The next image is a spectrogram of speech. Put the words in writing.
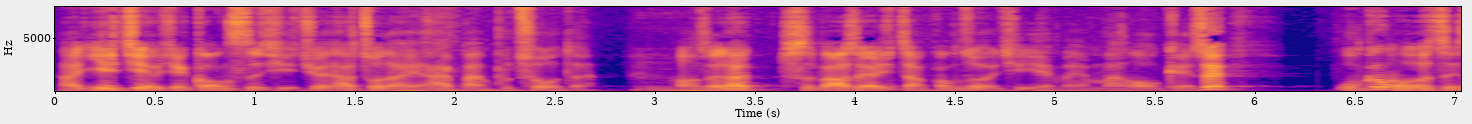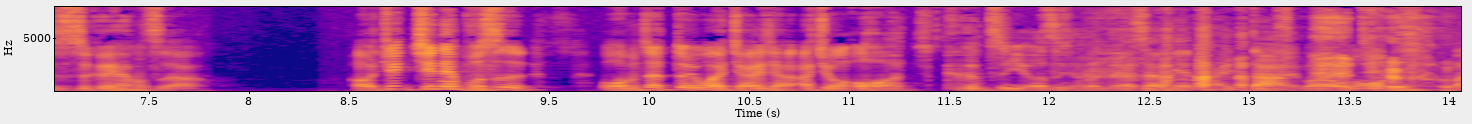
他业界有些公司其实觉得他做的也还蛮不错的，嗯，好，所以他十八岁要去找工作，其实也蛮蛮 OK。所以，我跟我儿子也是这个样子啊。哦，今今天不是我们在对外讲一讲啊，就哦跟自己儿子讲说你要是要念台大，我我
